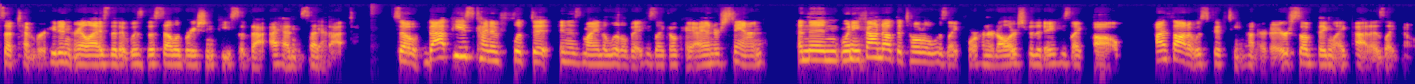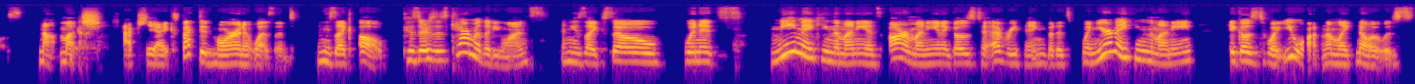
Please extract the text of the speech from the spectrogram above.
September. He didn't realize that it was the celebration piece of that. I hadn't said yeah. that. So that piece kind of flipped it in his mind a little bit. He's like, okay, I understand. And then when he found out the total was like $400 for the day, he's like, oh, I thought it was 1500 or something like that. I was like, no, it's not much. Yeah. Actually, I expected more and it wasn't. And he's like, oh, because there's this camera that he wants. And he's like, so when it's me making the money, it's our money and it goes to everything. But it's when you're making the money, it goes to what you want. And I'm like, no, it was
